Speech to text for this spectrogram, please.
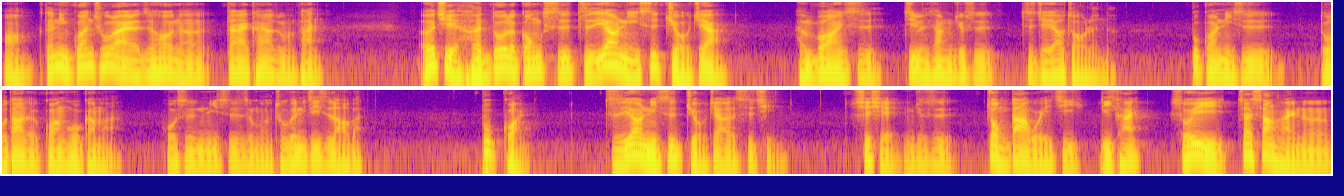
哦，等你关出来了之后呢，再来看要怎么判。而且很多的公司，只要你是酒驾，很不好意思，基本上你就是直接要走人了。不管你是多大的官或干嘛，或是你是什么，除非你自己是老板，不管，只要你是酒驾的事情，谢谢你就是重大危机离开。所以在上海呢，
